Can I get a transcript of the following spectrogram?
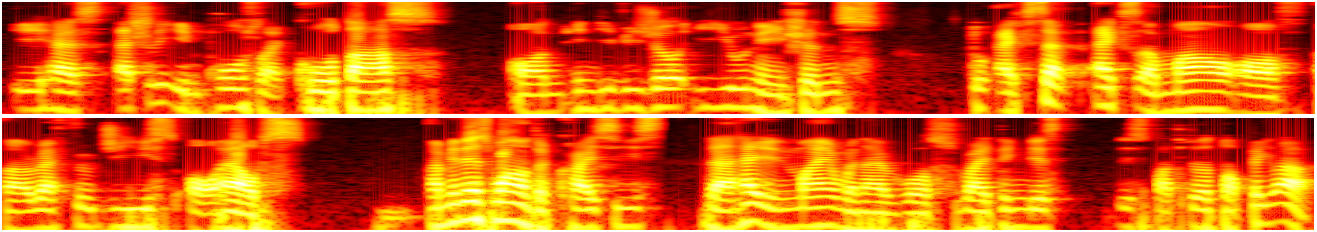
it has actually imposed like quotas on individual EU nations to accept X amount of uh, refugees or else. I mean, that's one of the crises that I had in mind when I was writing this this particular topic, lah.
